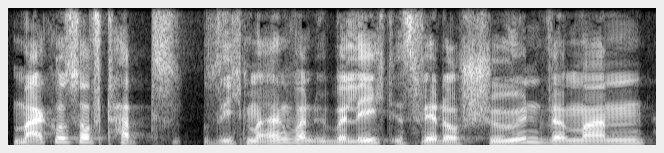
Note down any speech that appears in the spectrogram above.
Microsoft hat sich mal irgendwann überlegt, es wäre doch schön, wenn man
